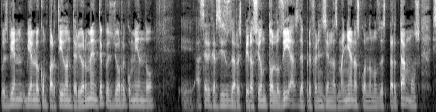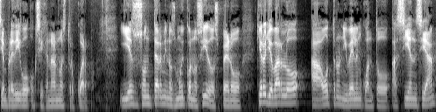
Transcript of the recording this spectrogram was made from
pues bien, bien lo he compartido anteriormente, pues yo recomiendo eh, hacer ejercicios de respiración todos los días, de preferencia en las mañanas cuando nos despertamos. Siempre digo oxigenar nuestro cuerpo. Y esos son términos muy conocidos, pero quiero llevarlo a otro nivel en cuanto a ciencia,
